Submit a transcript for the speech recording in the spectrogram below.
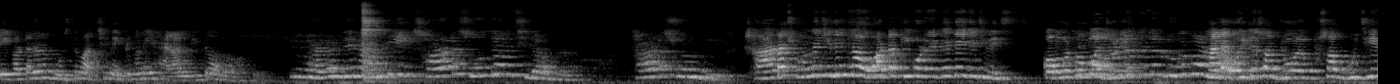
এই ঘরটাতে আমি বুঝতে পারছি না একটুখানি হেরান দিতে হবে আমাকে। তুই দিন আমি সারাটা সন্ধে আমি ছিলাম না। সারাটা সন্ধে। সারাটা সন্ধে ছিলিস না? ওটা কি করে রেখে দিয়ে গেছিলিস? কম্বল টম্বল জড়িয়ে তাহলে ওইটা সব সব গুছিয়ে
